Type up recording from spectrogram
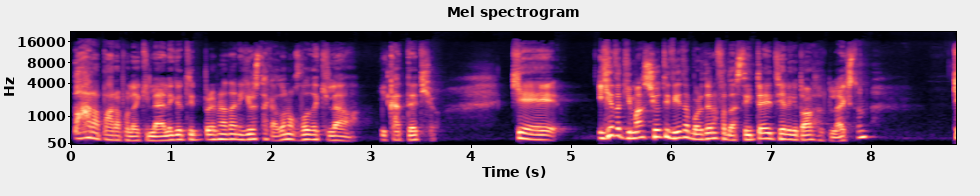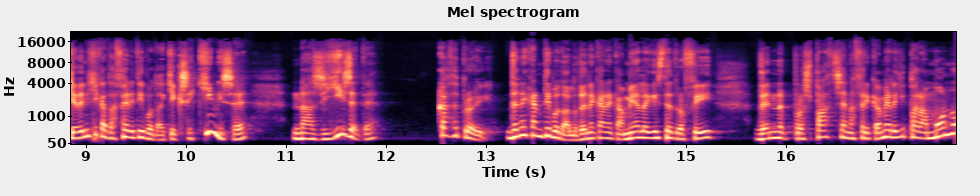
πάρα πάρα πολλά κιλά. Έλεγε ότι πρέπει να ήταν γύρω στα 180 κιλά ή κάτι τέτοιο. Και είχε δοκιμάσει ό,τι δίαιτα μπορείτε να φανταστείτε, έτσι έλεγε το άρθρο τουλάχιστον, και δεν είχε καταφέρει τίποτα. Και ξεκίνησε να ζυγίζεται κάθε πρωί. Δεν έκανε τίποτα άλλο. Δεν έκανε καμία αλλαγή στη διατροφή, δεν προσπάθησε να φέρει καμία αλλαγή παρά μόνο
